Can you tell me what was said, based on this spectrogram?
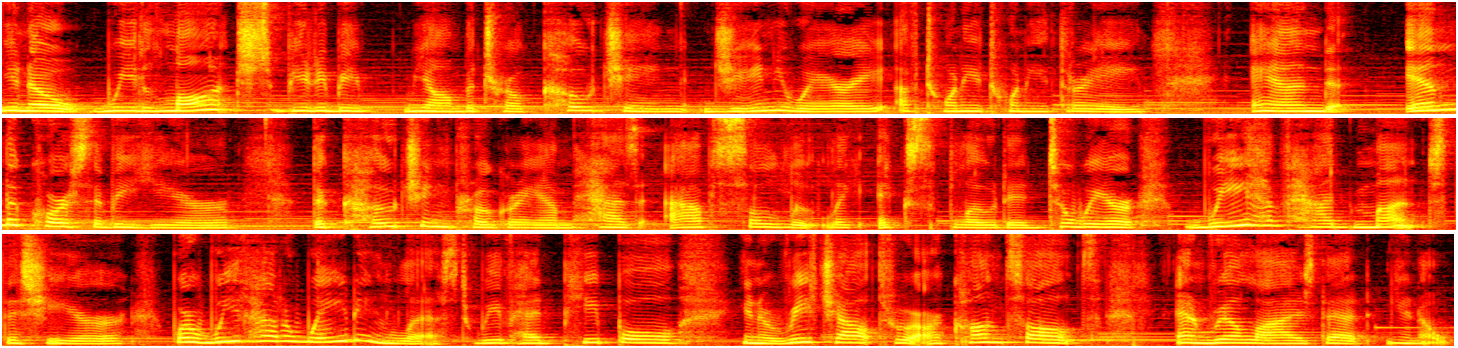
You know, we launched Beauty Beyond Betrayal Coaching January of 2023, and in the course of a year, the coaching program has absolutely exploded to where we have had months this year where we've had a waiting list. We've had people, you know, reach out through our consults and realize that, you know,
